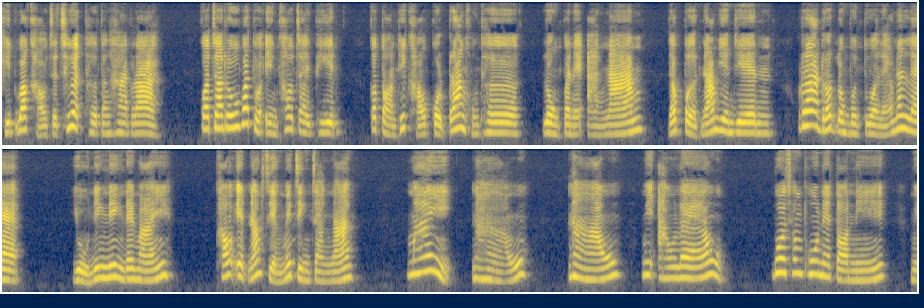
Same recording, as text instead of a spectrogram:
คิดว่าเขาจะเชื่อเธอตั้งหากล่ะ กว่าจะรู้ว่าตัวเองเข้าใจผิด ก็ตอนที่เขากดร่างของเธอ ลงไปในอ่างน้ำแล้วเปิดน้ำเย็นๆราดรถลงบนตัวแล้วนั่นแหละ อยู่นิ่ง ๆ ได้ไหม เขาเอ็ดน้ำเสียงไม่จริงจังนะัก ไม่ หนาว หนาว ไม่เอาแล้ว บัวชมพูในตอนนี้มี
